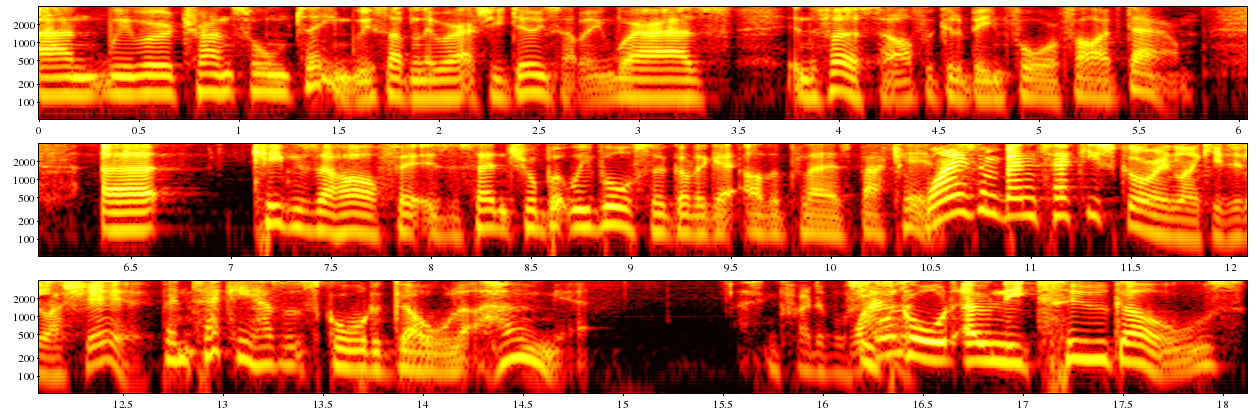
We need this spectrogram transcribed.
And we were a transformed team. We suddenly were actually doing something. Whereas in the first half, we could have been four or five down. Uh, keeping Zaha fit is essential, but we've also got to get other players back in. Why isn't Benteke scoring like he did last year? Benteke hasn't scored a goal at home yet. That's incredible. He scored only two goals,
